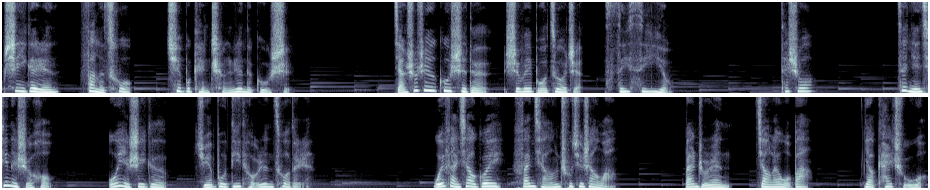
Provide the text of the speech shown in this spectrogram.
是一个人犯了错却不肯承认的故事。讲述这个故事的是微博作者 C C U。他说，在年轻的时候，我也是一个绝不低头认错的人。违反校规翻墙出去上网，班主任叫来我爸，要开除我。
